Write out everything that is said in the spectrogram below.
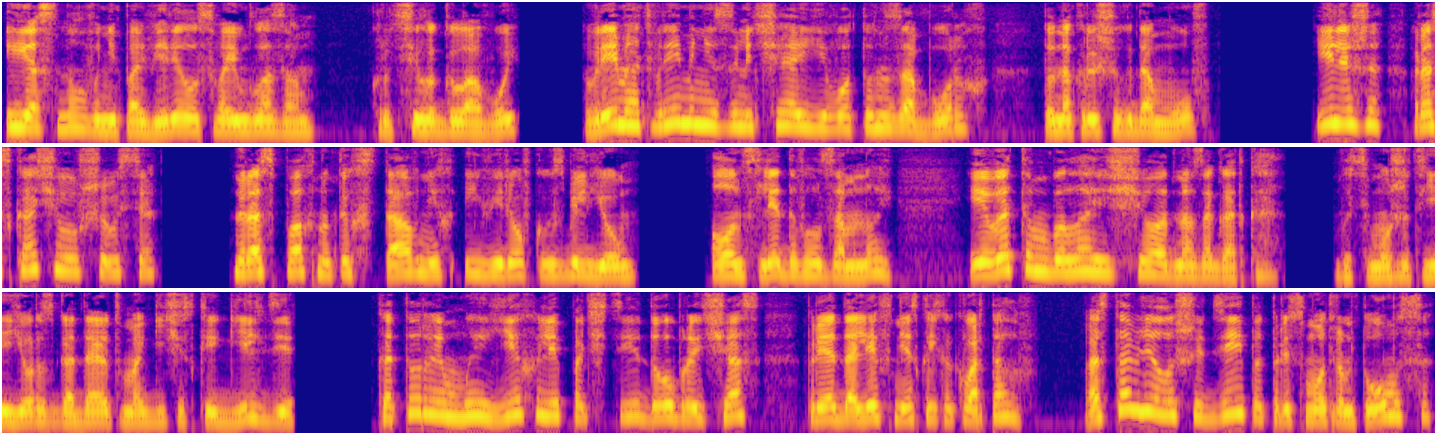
И я снова не поверила своим глазам. Крутила головой, время от времени замечая его то на заборах, то на крышах домов, или же раскачивавшегося на распахнутых ставнях и веревках с бельем. Он следовал за мной, и в этом была еще одна загадка. Быть может, ее разгадают в магической гильдии, которой мы ехали почти добрый час, преодолев несколько кварталов. Оставили лошадей под присмотром Томаса,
